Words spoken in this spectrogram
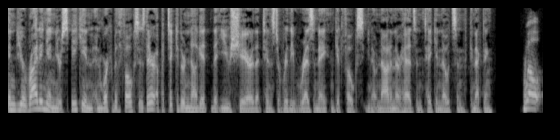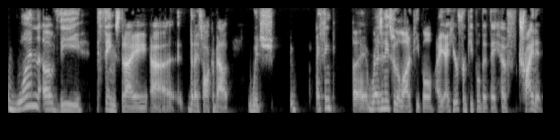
in your writing and your speaking and working with folks, is there a particular nugget that you share that tends to really resonate and get folks, you know, nodding their heads and taking notes and connecting? Well, one of the things that I uh, that I talk about, which I think uh, resonates with a lot of people, I, I hear from people that they have tried it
